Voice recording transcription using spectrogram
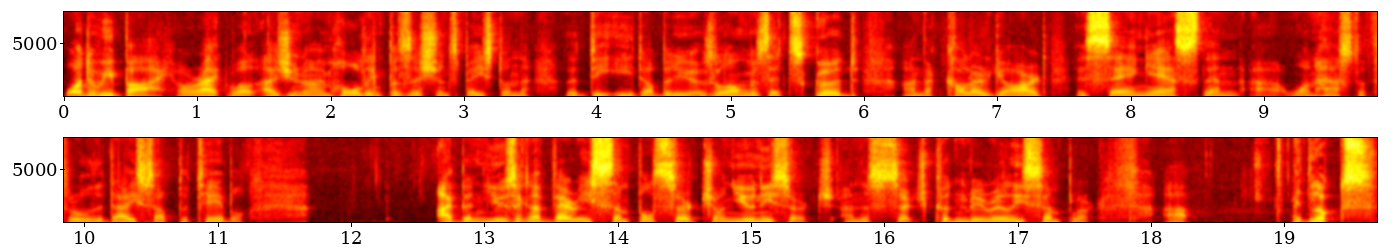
what do we buy? All right, well, as you know, I'm holding positions based on the, the DEW. As long as it's good and the color guard is saying yes, then uh, one has to throw the dice up the table. I've been using a very simple search on Unisearch, and the search couldn't be really simpler. Uh, it looks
